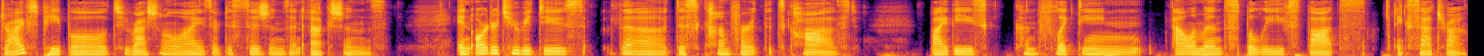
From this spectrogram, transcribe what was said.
drives people to rationalize their decisions and actions in order to reduce the discomfort that's caused by these conflicting elements, beliefs, thoughts, etc.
